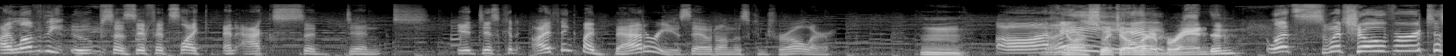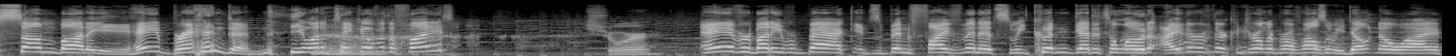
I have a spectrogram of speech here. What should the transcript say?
I love the oops as if it's like an accident. It discon- I think my battery is out on this controller. Hmm. Uh, You hey, want to switch over to Brandon? Let's switch over to somebody. Hey, Brandon, you want to take over the fight? Sure. Hey, everybody, we're back. It's been five minutes. We couldn't get it to load either of their controller profiles, and we don't know why.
